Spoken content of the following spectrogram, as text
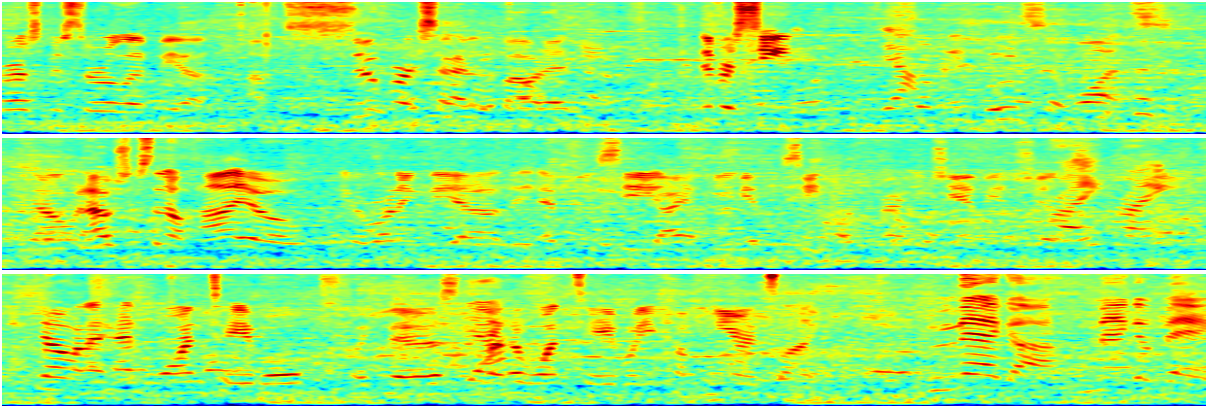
first Mr. Olympia. Super excited about it. Never seen Yeah. so many booths at once. You know, and I was just in Ohio, you know, running the uh, the NPC, IFBB NPC North American Championship. Right, right. You know, and I had one table like this. Yeah. I had one table. You come here, it's like Mega, mega big.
